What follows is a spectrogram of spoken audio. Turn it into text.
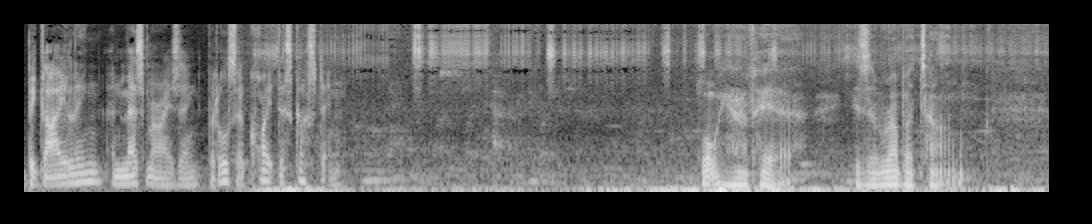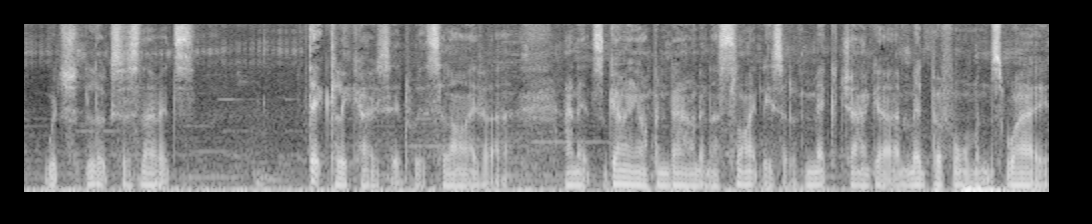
beguiling and mesmerizing, but also quite disgusting. What we have here is a rubber tongue which looks as though it's thickly coated with saliva and it's going up and down in a slightly sort of Mick Jagger mid performance way.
